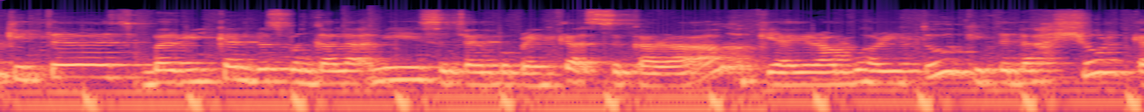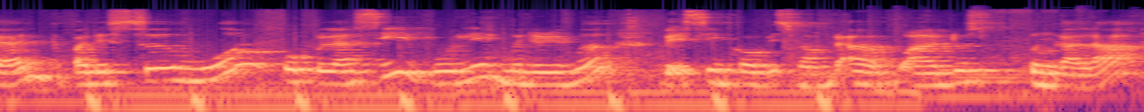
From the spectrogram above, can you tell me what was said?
kita berikan dos penggalak ni secara berperingkat sekarang. Okey, hari Rabu hari itu kita dah syorkan kepada semua populasi boleh menerima vaksin COVID-19 uh, uh, dos penggalak.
